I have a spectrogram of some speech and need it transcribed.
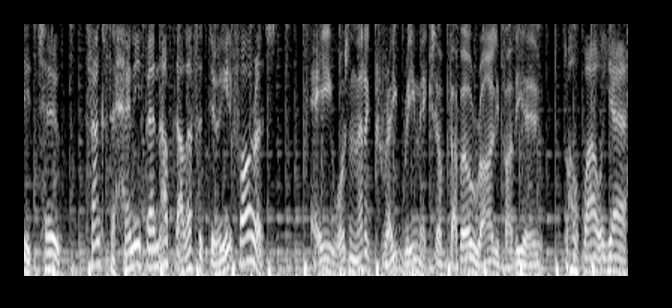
Did too. Thanks to Heni Ben Abdallah for doing it for us. Hey, wasn't that a great remix of Baba O'Riley by The Who? Oh wow, yeah,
